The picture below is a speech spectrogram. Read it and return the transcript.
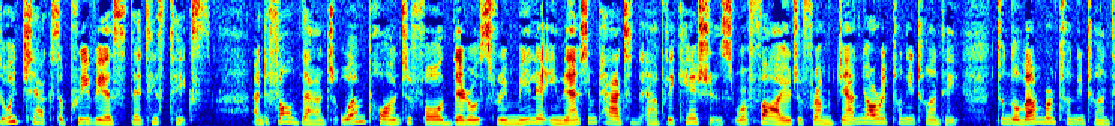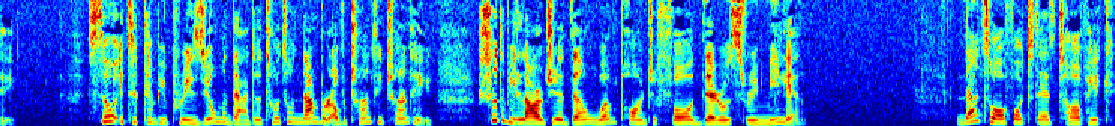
we checked the previous statistics and found that 1.403 million invention patent applications were filed from January 2020 to November 2020. So it can be presumed that the total number of 2020 should be larger than 1.403 million. That's all for today's topic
